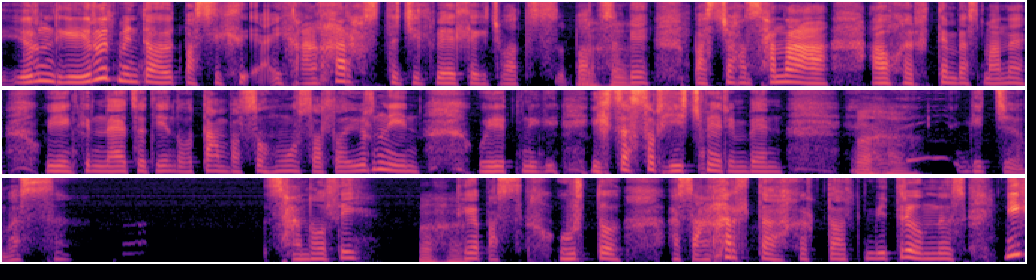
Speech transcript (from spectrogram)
ер нь тэгээ эрүүл мэндийн хувьд бас их их анхаарах хэрэгтэй жил байлаа гэж бодс- бодсон би. Бас жоохон санаа авах хэрэгтэй бас манай үеийнхэн найзууд энд удаан болсон хүмүүс болоо ер нь энэ үед нэг их засвар хийчмээр юм байна э, гэж бас сануулъя. Тэгээ бас өөртөө бас анхааралтай байх хэрэгтэй бол мэдрээ өмнөөс нэг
